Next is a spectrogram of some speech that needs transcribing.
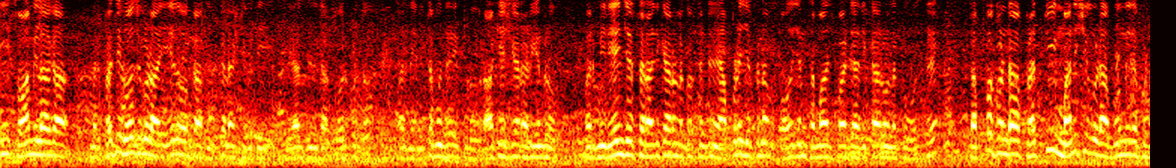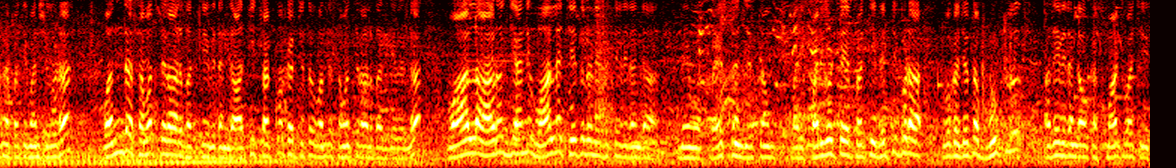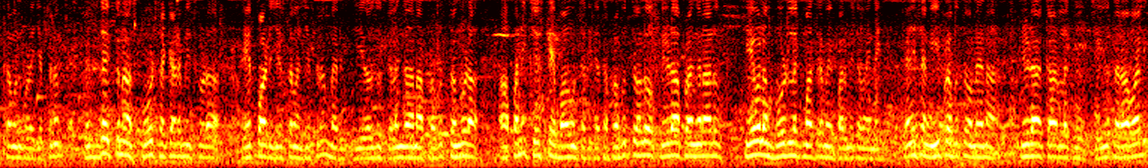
ఈ స్వామిలాగా మరి ప్రతిరోజు కూడా ఏదో ఒక ఫిజికల్ యాక్టివిటీ చేయాల్సిందిగా కోరుకుంటూ మరి నేను ఇంతకుముందే ఇప్పుడు రాకేష్ గారు అడిగినారు మరి మీరు ఏం చేస్తారు అధికారంలోకి వస్తుంటే నేను అప్పుడే చెప్పిన బహుజన్ సమాజ్ పార్టీ అధికారంలోకి వస్తే తప్పకుండా ప్రతి మనిషి కూడా భూమి మీద పుట్టిన ప్రతి మనిషి కూడా వంద సంవత్సరాలు బతికే విధంగా అతి తక్కువ ఖర్చుతో వంద సంవత్సరాలు బతికే విధంగా వాళ్ళ ఆరోగ్యాన్ని వాళ్ళ చేతిలోనే పెట్టే విధంగా మేము ప్రయత్నం చేస్తాం. మరి పరిగొట్టే ప్రతి వ్యక్తి కూడా ఒక జత బూట్లు అదేవిధంగా ఒక స్మార్ట్ వాచ్ ఇస్తామని కూడా చెప్పినాం. పెద్ద ఎత్తున స్పోర్ట్స్ అకాడమీస్ కూడా ఏర్పాటు చేస్తామని చెప్పినాం. మరి ఈరోజు తెలంగాణ ప్రభుత్వం కూడా ఆ పని చేస్తే బాగుంటుంది. గత ప్రభుత్వంలో క్రీడా ప్రాంగణాలు కేవలం బోర్డులకు మాత్రమే పరిమితమైనవి. కనీసం ఈ ప్రభుత్వంలోనైనా క్రీడాకారులకు చేయూత రావాలి.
